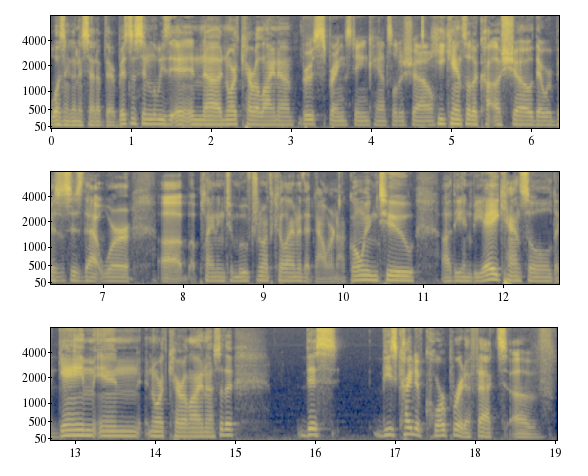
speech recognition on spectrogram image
wasn't going to set up their business in Louisiana in uh, North Carolina. Bruce Springsteen canceled a show. He canceled a, a show. There were businesses that were uh, planning to move to North Carolina that now are not going to. Uh, the NBA canceled a game in North Carolina. So the this these kind of corporate effects of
